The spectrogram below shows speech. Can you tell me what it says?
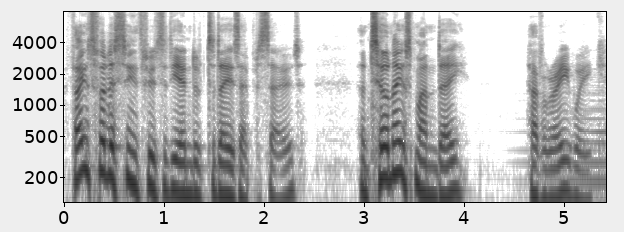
Thanks for listening through to the end of today's episode. Until next Monday, have a great week.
